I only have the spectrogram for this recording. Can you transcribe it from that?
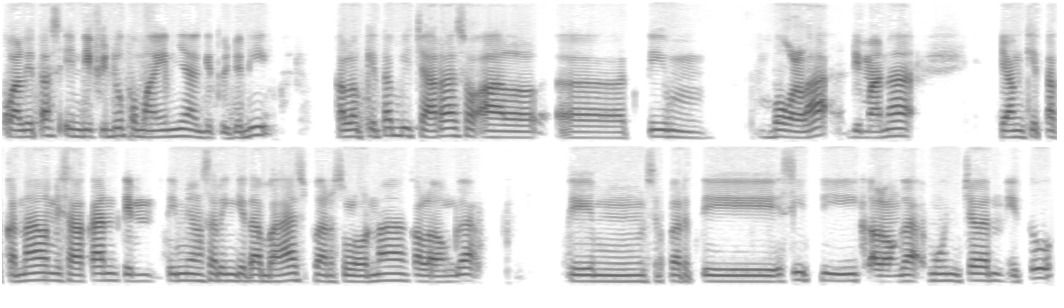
kualitas individu pemainnya gitu. Jadi kalau kita bicara soal uh, tim bola di mana yang kita kenal misalkan tim tim yang sering kita bahas Barcelona kalau enggak tim seperti City kalau nggak Munchen itu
